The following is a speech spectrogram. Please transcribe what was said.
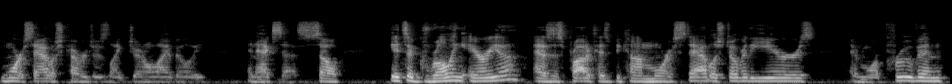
more established coverages like general liability and excess. So it's a growing area as this product has become more established over the years and more proven.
